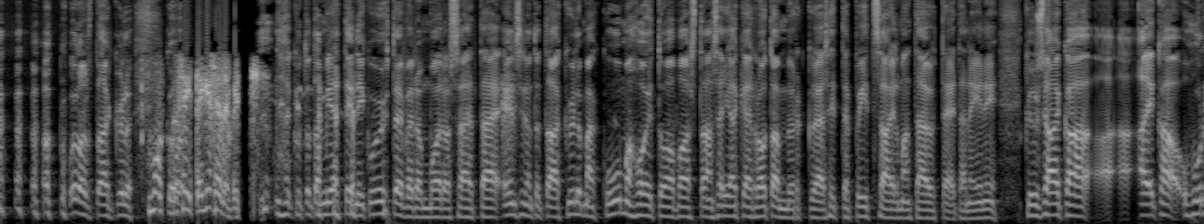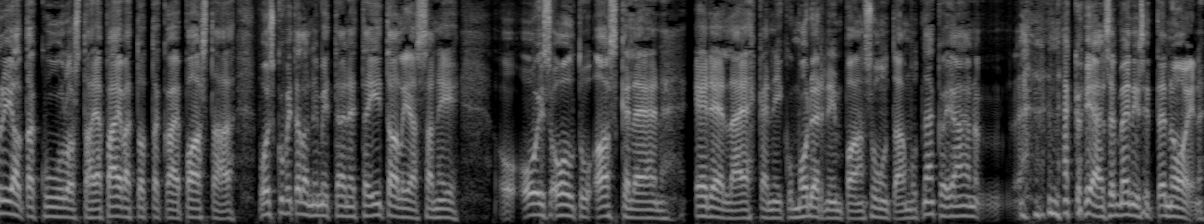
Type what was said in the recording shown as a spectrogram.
Kuulostaa kyllä. Mutta kun, siitäkin selvittiin. Kun tuota miettii niin kuin yhteenvedon muodossa, että ensin otetaan kylmä kuumahoitoa vastaan, sen jälkeen rotanmyrkkyä ja sitten pizza ilman täytteitä, niin, niin kyllä se aika, aika hurjalta kuulostaa ja päivät totta kai pastaa. Voisi kuvitella nimittäin, että Italiassa niin olisi oltu askeleen edellä ehkä niin kuin modernimpaan suuntaan, mutta näköjään, näköjään se meni sitten noin.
